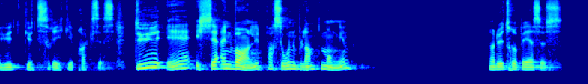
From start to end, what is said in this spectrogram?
ut Guds rike i praksis. Du er ikke en vanlig person blant mange når du tror på Jesus.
